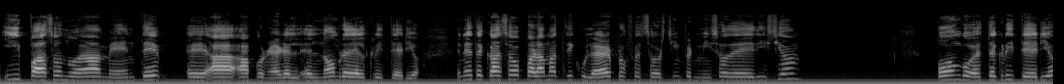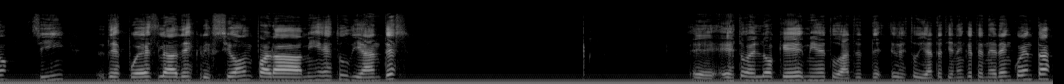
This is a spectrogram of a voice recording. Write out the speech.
y paso nuevamente eh, a, poner el, nombre del criterio en este caso para matricular al profesor sin permiso de edición pongo este criterio ¿sí? después la descripción para mis estudiantes eh, esto es lo que mis estudiantes, estudiantes tienen que tener en cuenta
